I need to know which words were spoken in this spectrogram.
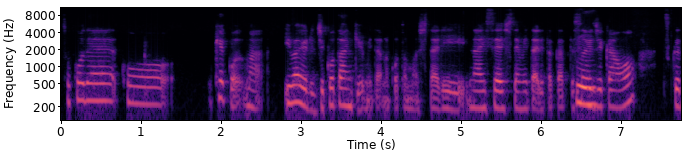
そこでこう結構まあいわゆる自己探求みたいなこともしたり内省してみたりとかってそういう時間を作っ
